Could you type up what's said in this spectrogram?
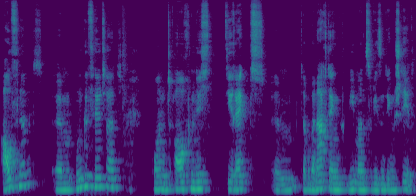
aufnimmt, ähm, ungefiltert und auch nicht direkt ähm, darüber nachdenkt, wie man zu diesen Dingen steht,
